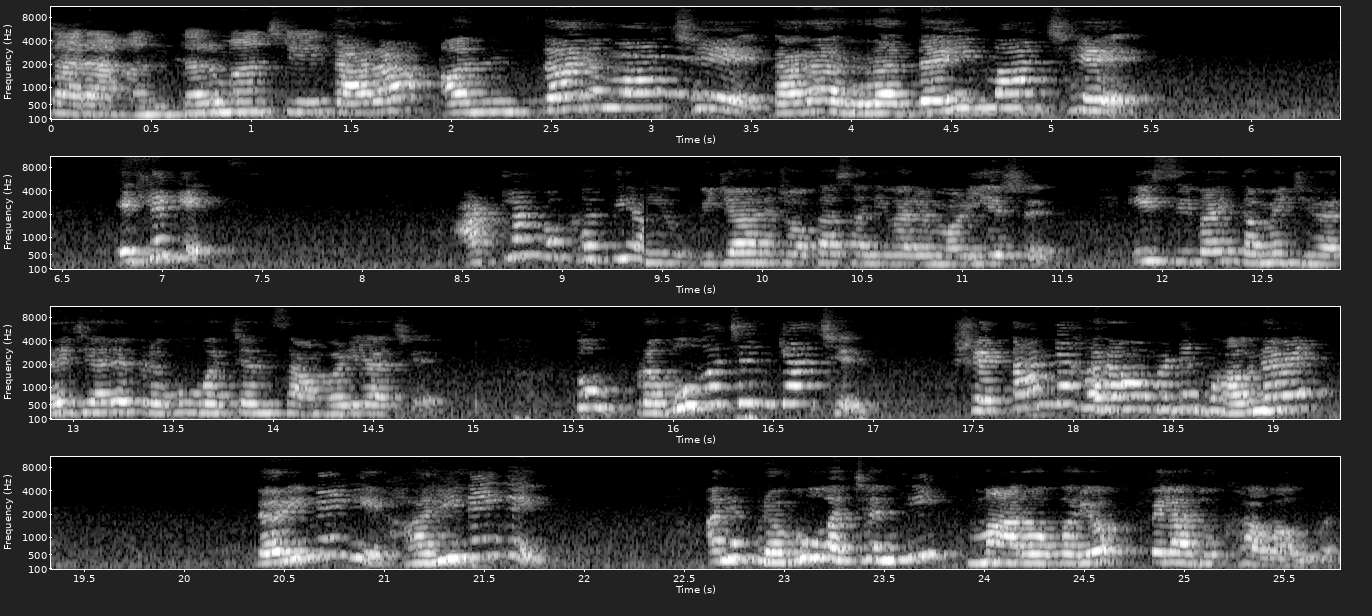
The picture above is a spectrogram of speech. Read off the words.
તારા અંતરમાં છે. તારા અંતરમાં છે. તારા હૃદયમાં છે. એટલે કે આટલા વખતથી બીજા અને ચોથા શનિવારે મળીએ છે. એ સિવાય તમે જ્યારે જ્યારે પ્રભુ વચન સાંભળ્યા છે તો પ્રભુ વચન ક્યાં છે? શૈતાનને હરાવવા માટે ભાવનાએ ડરી નહીં ગઈ હારી નહીં ગઈ. અને પ્રભુ વચનથી મારો કર્યો પેલા દુખાવા ઉપર.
